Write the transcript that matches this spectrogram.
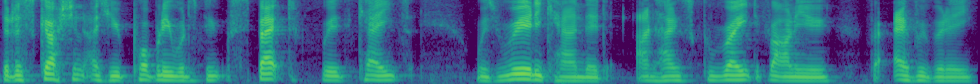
The discussion, as you probably would expect with Kate, was really candid and has great value for everybody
